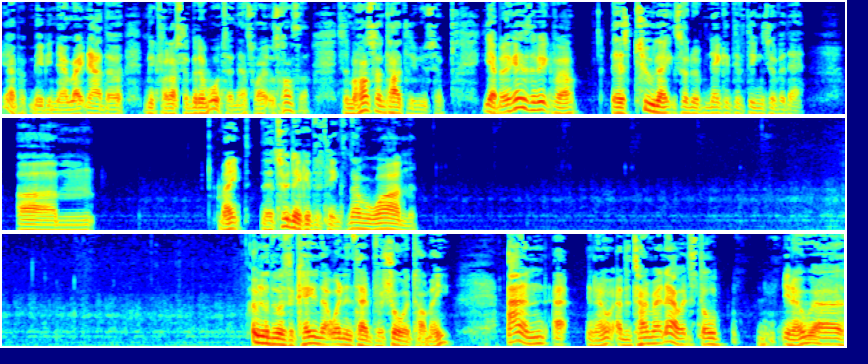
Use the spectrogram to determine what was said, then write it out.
Yeah, but maybe now, right now, the mikvah lost a bit of water, and that's why it was and Yeah, but against the mikvah, there's two like sort of negative things over there. Um, right? There are two negative things. Number one, in other words, a claim that went inside for sure with Tommy, and uh, you know at the time right now it's still you know uh.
